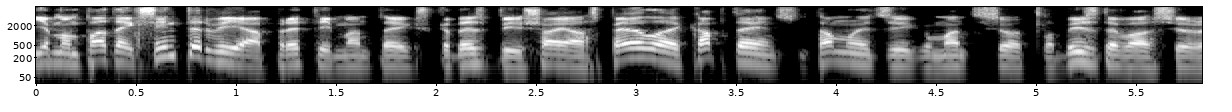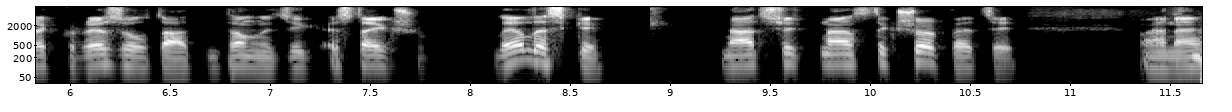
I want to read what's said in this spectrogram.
ja man pateiks intervijā pretī, man teiks, ka es biju šajā spēlē, kapteinis un tam līdzīgi, un man tas ļoti labi izdevās, jo rekur rezultāti un tam līdzīgi. Es teikšu, lieliski, nāc, šit, nāc tik šurpēcī, vai ne?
